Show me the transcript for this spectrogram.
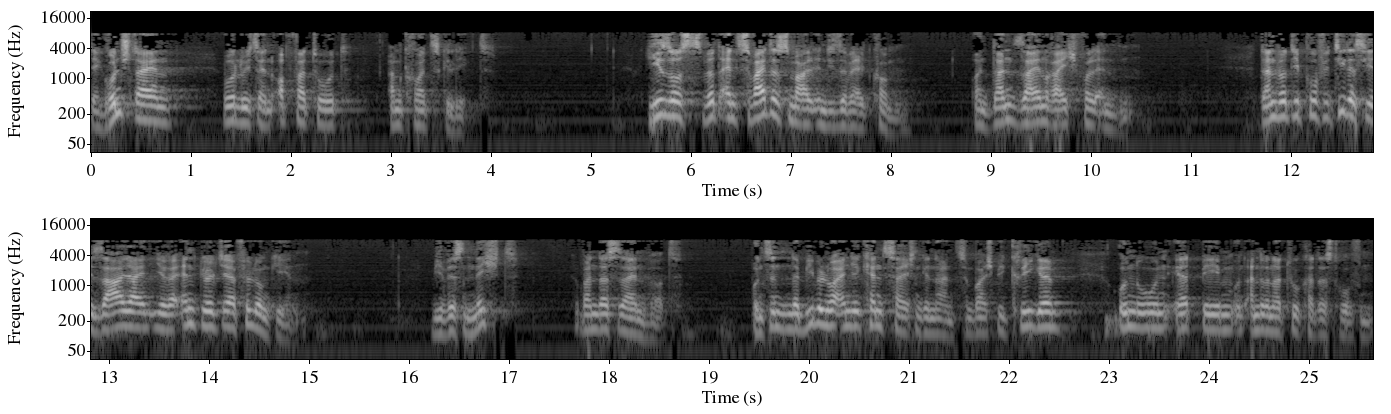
Der Grundstein wurde durch seinen Opfertod am Kreuz gelegt. Jesus wird ein zweites Mal in diese Welt kommen und dann sein Reich vollenden. Dann wird die Prophetie des Jesaja in ihre endgültige Erfüllung gehen. Wir wissen nicht, wann das sein wird. Und sind in der Bibel nur einige Kennzeichen genannt, zum Beispiel Kriege, Unruhen, Erdbeben und andere Naturkatastrophen,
